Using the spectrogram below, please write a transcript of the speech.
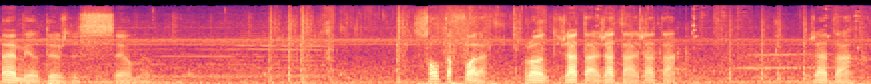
Ai meu Deus do céu, meu. Solta fora. Pronto, já está, já está, já está. Já está.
